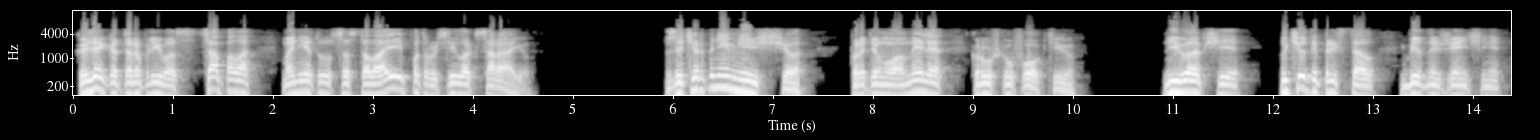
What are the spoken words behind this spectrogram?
Хозяйка торопливо сцапала монету со стола и потрусила к сараю. «Зачерпни мне еще», — протянула Неля кружку Фоктию. «И вообще, ну что ты пристал к бедной женщине?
